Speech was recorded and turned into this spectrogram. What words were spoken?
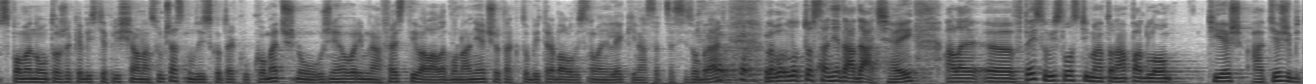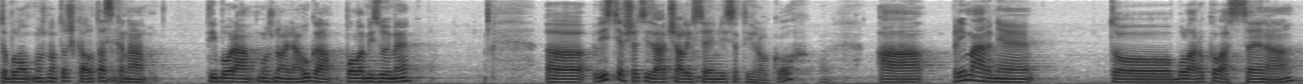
spomenul to, že keby ste prišiel na súčasnú diskotéku komerčnú, už nehovorím na festival alebo na niečo, tak to by trebalo vyslovene lieky na srdce si zobrať, lebo to sa nedá dať, hej. Ale e, v tej súvislosti ma to napadlo tiež, a tiež by to bolo možno troška otázka na Tibora, možno aj na Huga, polemizujme. Uh, vy ste všetci začali v 70 rokoch a primárne to bola roková scéna,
